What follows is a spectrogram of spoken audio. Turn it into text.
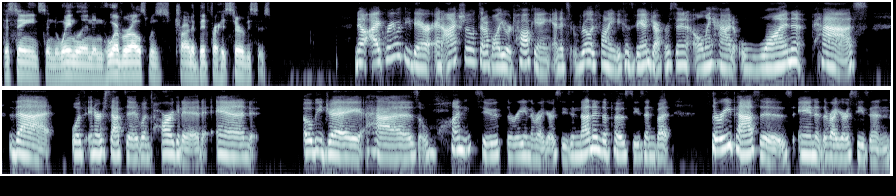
the Saints and New England and whoever else was trying to bid for his services. No, I agree with you there. And I actually looked it up while you were talking, and it's really funny because Van Jefferson only had one pass that was intercepted when targeted, and OBJ has one, two, three in the regular season, none in the postseason, but three passes in the regular season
